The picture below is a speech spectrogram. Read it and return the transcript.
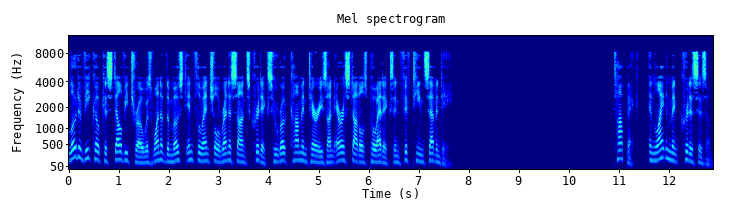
Lodovico Castelvetro was one of the most influential Renaissance critics who wrote commentaries on Aristotle's Poetics in 1570. Enlightenment criticism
